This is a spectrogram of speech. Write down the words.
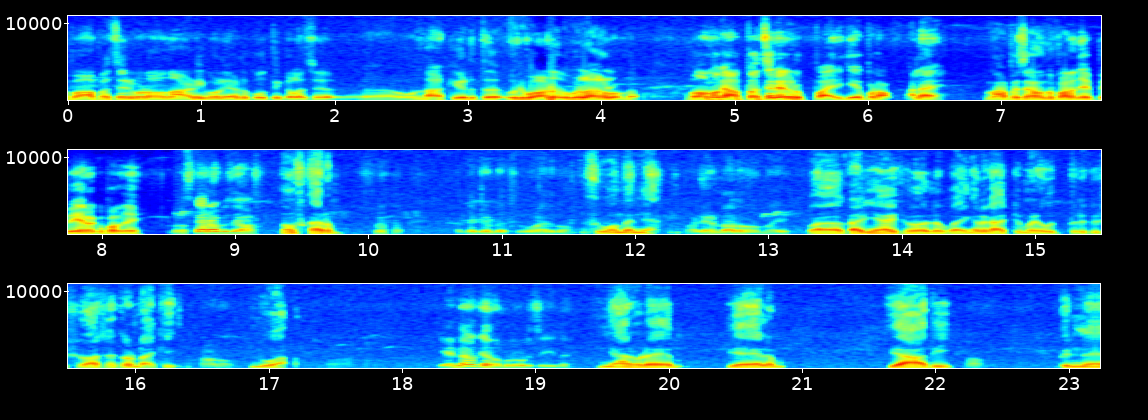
അപ്പോൾ അപ്പച്ചൻ ഇവിടെ വന്ന് അടിപൊളിയായിട്ട് കൊത്തിക്കളച്ച് ഉണ്ടാക്കിയെടുത്ത് ഒരുപാട് വിളകളുണ്ട്. അപ്പോൾ നമുക്ക് അപ്പച്ചനെ അങ്ങോട്ട് പരിചയപ്പെടാം അല്ലേ? എന്നാൽ അപ്പച്ച ഒന്ന് പറഞ്ഞേ പേരൊക്കെ പറഞ്ഞേ. നമസ്കാരം അപ്പച്ച. നമസ്കാരം. സുഖം തന്നെ. കഴിഞ്ഞ ആഴ്ച പോലെ ഭയങ്കര കാറ്റുമഴ ഒത്തിരി കൃഷിനാശമൊക്കെ ഉണ്ടാക്കി. ആണോ? എന്തുവാ എന്നൊക്കെയാണ് നമ്മളിവിടെ ചെയ്യുന്നത്? ഞാനിവിടെ ഏലം ജാതി പിന്നെ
